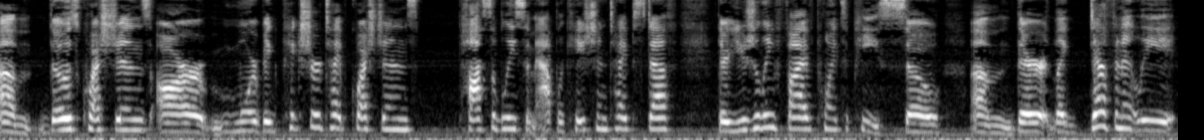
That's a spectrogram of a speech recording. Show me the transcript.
Um, those questions are more big picture type questions, possibly some application type stuff. They're usually five points apiece. So um, they're like definitely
